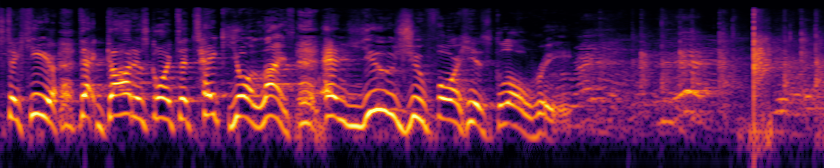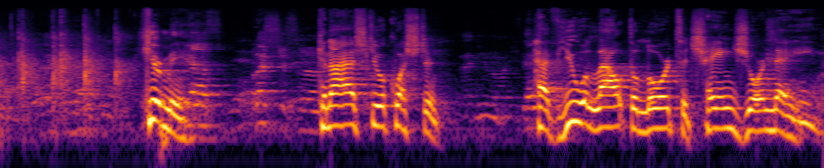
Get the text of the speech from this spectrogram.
needs to hear that God is going to take your life and use you for his glory. Hear me. Can I ask you a question? Have you allowed the Lord to change your name?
